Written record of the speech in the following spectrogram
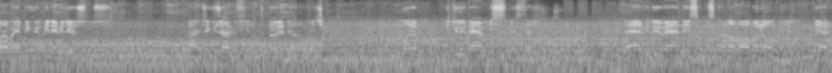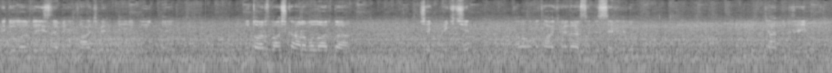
arabaya bir gün binebiliyorsunuz. Bence güzel bir fiyat böyle bir araba için. Umarım videoyu beğenmişsinizdir. Eğer videoyu beğendiyseniz kanala abone olmayı, diğer videoları da izlemeyi, takip etmeyi unutmayın. Bu tarz başka arabalarda çekmek için kanalımı takip ederseniz sevinirim. Kendinize iyi bakın.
